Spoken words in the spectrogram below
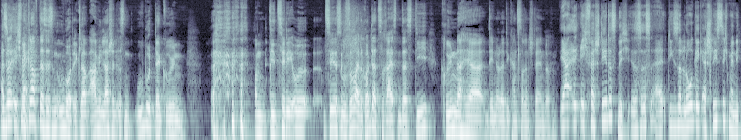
Also, ich, ich glaube, das ist ein U-Boot. Ich glaube, Armin Laschet ist ein U-Boot der Grünen. um die CDU, CSU so weit runterzureißen, dass die Grünen nachher den oder die Kanzlerin stellen dürfen. Ja, ich verstehe das nicht. Es ist, äh, diese Logik erschließt sich mir nicht.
